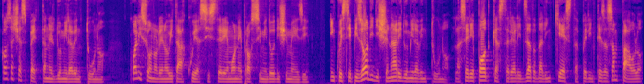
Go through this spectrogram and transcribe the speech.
Cosa ci aspetta nel 2021? Quali sono le novità a cui assisteremo nei prossimi 12 mesi? In questi episodi di Scenari 2021, la serie podcast realizzata dall'inchiesta per Intesa San Paolo,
